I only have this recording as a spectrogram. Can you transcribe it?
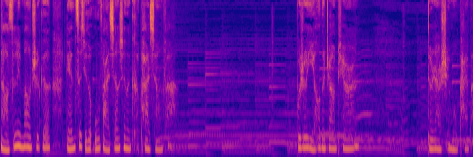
脑子里冒出个连自己都无法相信的可怕想法：不如以后的照片都让水母拍吧。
